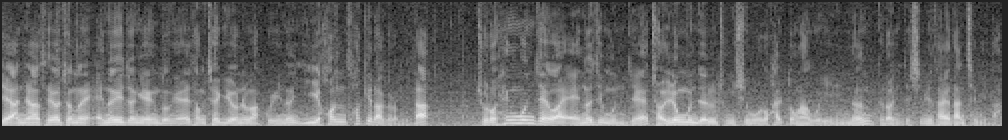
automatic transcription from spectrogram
예, 안녕하세요. 저는 에너지 정의행동의 정책위원을 맡고 있는 이헌석이라 그럽니다. 주로 핵 문제와 에너지 문제, 전력 문제를 중심으로 활동하고 있는 그런 이제 시민사회 단체입니다.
